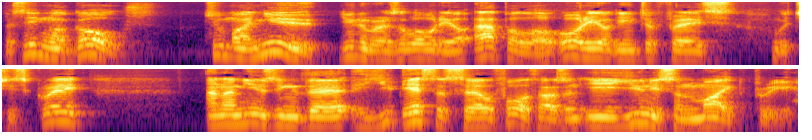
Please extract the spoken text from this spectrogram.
the signal goes to my new Universal Audio Apollo audio interface which is great. And I'm using the SSL 4000E Unison mic pre,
